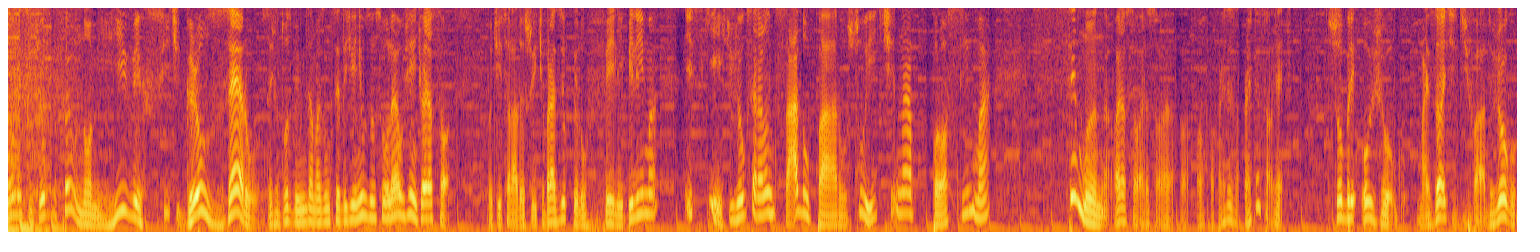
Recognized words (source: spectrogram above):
atenção nesse jogo foi o nome River City Girls Zero. Sejam todos bem-vindos a mais um CDG News. Eu sou o Léo. Gente, olha só. Notícia lá do Switch Brasil pelo Felipe Lima. Diz que este jogo será lançado para o Switch na próxima semana. Olha só, olha só. Ó, ó, ó, presta atenção, presta atenção, gente. Sobre o jogo. Mas antes de falar do jogo,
